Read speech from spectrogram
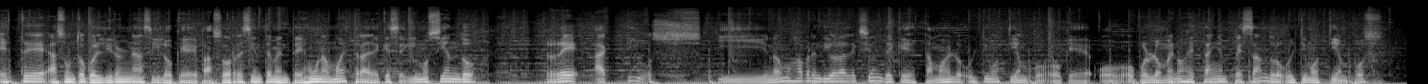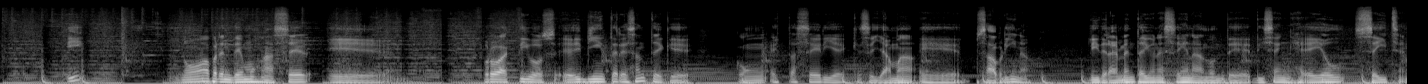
este asunto con Little Nas y lo que pasó recientemente es una muestra de que seguimos siendo reactivos y no hemos aprendido la lección de que estamos en los últimos tiempos o que o, por lo menos están empezando los últimos tiempos y no aprendemos a ser eh, proactivos. Es bien interesante que con esta serie que se llama eh, Sabrina, literalmente hay una escena donde dicen Hail Satan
